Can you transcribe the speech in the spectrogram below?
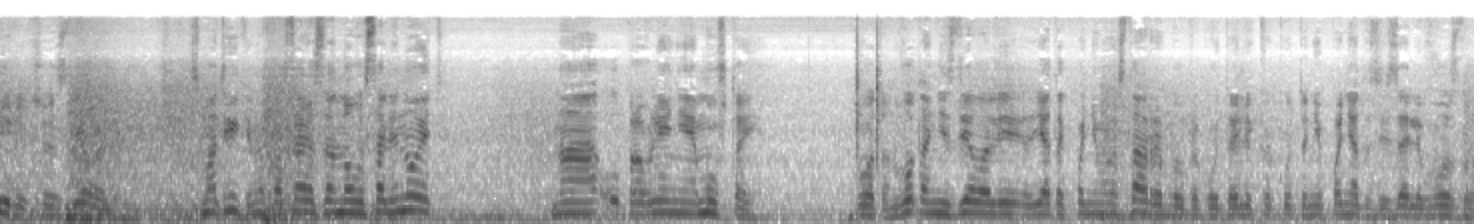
проложили, все сделали. Смотрите, мы поставили сюда новый соленоид на управление муфтой. Вот он. Вот они сделали, я так понимаю, старый был какой-то или какой-то непонятно здесь взяли воздух.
